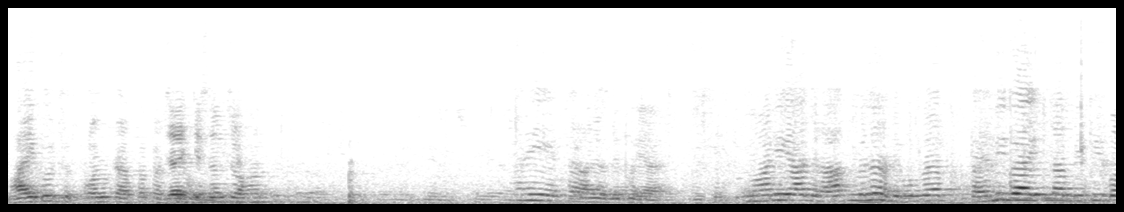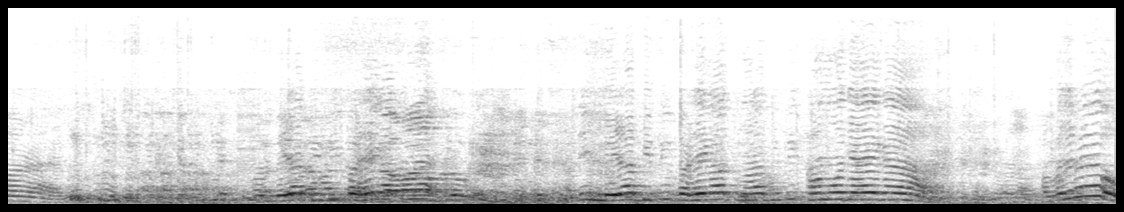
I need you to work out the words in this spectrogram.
भाई को कौन ट्रांसफ़र करते जय किशन चौहान। ऐसा देखो यार। तुम्हारी आज रात में ना, देखो, मैं पहली बार इतना बीपी बढ़ रहा है। और मेरा बीपी बढ़ेगा तुम्हारा मेरा बीपी बढ़ेगा, तुम्हारा बीपी कम हो जाएगा। समझ रहे हो?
